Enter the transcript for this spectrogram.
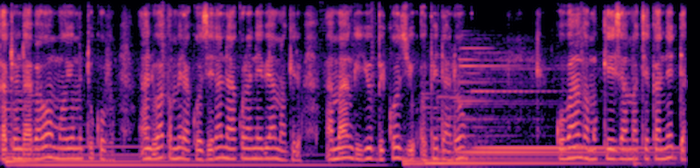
Katonda abawa omwoyo omutukuvu and work miracles era n'akola n'ebyamagero among you because you obeyed the law. Kubanga mukkiriza amateeka nedda.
